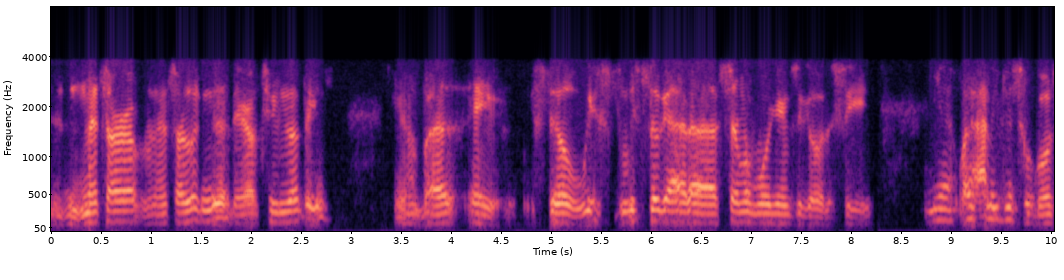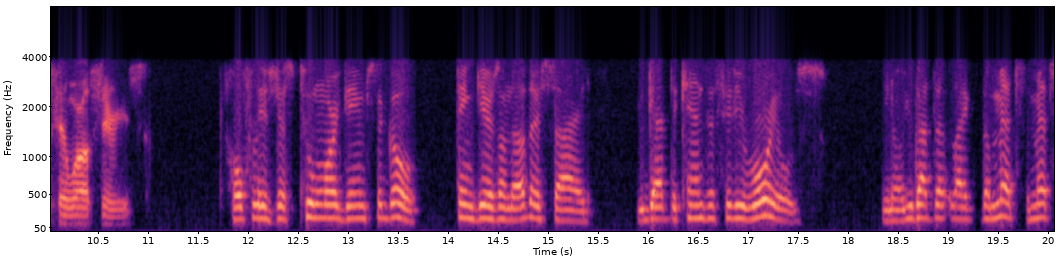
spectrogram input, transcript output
Mets are up, Mets are looking good. They're up two nothing. You know, but hey, still we we still got uh several more games to go to see. Yeah, what hopefully happens just who goes to the World Series. Hopefully, it's just two more games to go. Think gears on the other side. You got the Kansas City Royals. You know, you got the like the Mets. The Mets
